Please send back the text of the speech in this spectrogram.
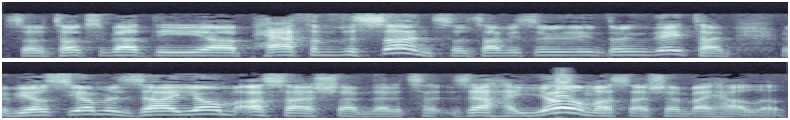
So it talks about the uh, path of the sun. So it's obviously during the daytime. Rabbi Yossi Yomer Zayom Asa Hashem. That it's Zahayom Asa Hashem by Halal.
